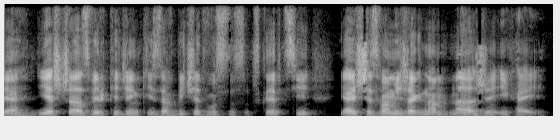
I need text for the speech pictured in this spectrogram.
Oglądaliście. Jeszcze raz wielkie dzięki za wbicie 200 subskrypcji. Ja już się z wami żegnam. Na razie i hej.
